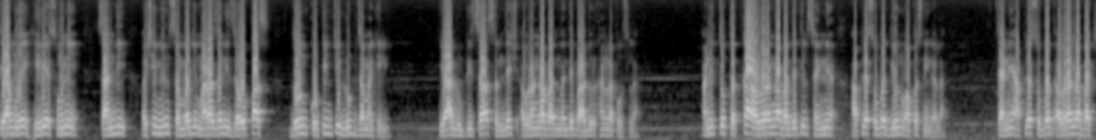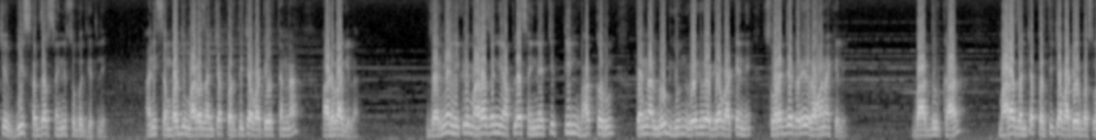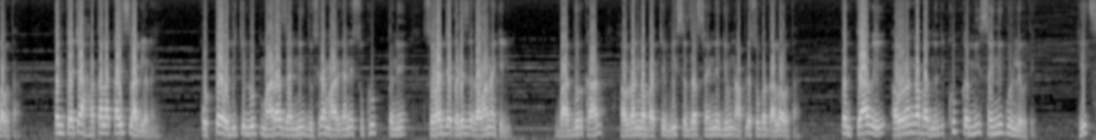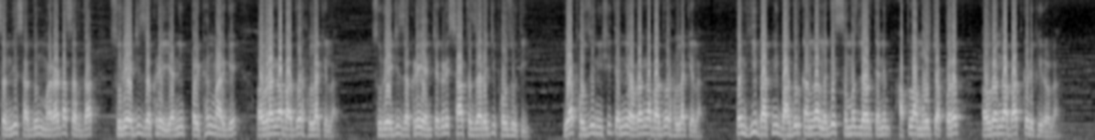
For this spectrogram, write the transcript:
त्यामुळे हिरे सोने चांदी अशी मिळून संभाजी महाराजांनी जवळपास दोन कोटींची लूट जमा केली. या लुटीचा संदेश औरंगाबादमध्ये बहादूर खानला पोहोचला आणि तो तत्काळ औरंगाबादेतील सैन्य आपल्यासोबत घेऊन वापस निघाला. त्याने आपल्यासोबत औरंगाबादचे वीस हजार सैन्य सोबत घेतले आणि संभाजी महाराजांच्या परतीच्या वाटेवर त्यांना आडवा गेला. दरम्यान इकडे महाराजांनी आपल्या सैन्याचे तीन भाग करून त्यांना लूट घेऊन वेगवेगळ्या वाटेने स्वराज्याकडे रवाना केले. बहादूर खान महाराजांच्या परतीच्या वाटेवर बसला होता पण त्याच्या हाताला काहीच लागलं नाही. कोट्यवधीची लूट महाराजांनी दुसऱ्या मार्गाने सुखरूपपणे स्वराज्याकडे रवाना केली. बहादूर खान औरंगाबादचे वीस हजार सैन्य घेऊन आपल्यासोबत आला होता. पण त्यावेळी औरंगाबादमध्ये खूप कमी सैनिक उरले होते. हीच संधी साधून मराठा सरदार सूर्याजी जखडे यांनी पैठण मार्गे औरंगाबादवर हल्ला केला. सूर्याजी जखडे यांच्याकडे सात हजाराची फौज होती. या फौजेनिशी त्यांनी औरंगाबादवर हल्ला केला. पण ही बातमी बहादूर खानला लगेच समजल्यावर त्याने आपला मोर्चा परत औरंगाबादकडे फिरवला.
